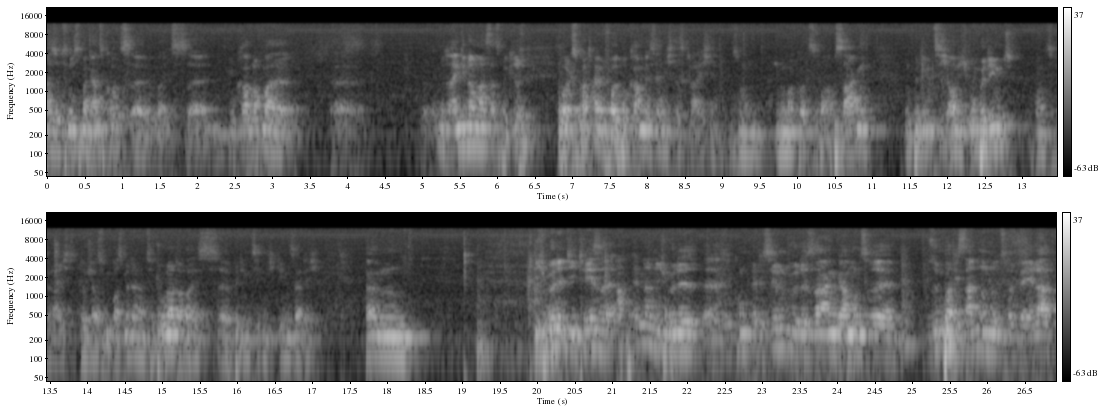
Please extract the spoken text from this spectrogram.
Also zunächst mal ganz kurz, äh, weil äh, du gerade nochmal äh, mit reingenommen hast als Begriff, Volkspartei und Vollprogramm ist ja nicht das gleiche. Muss man nur mal kurz vorab sagen und bedingt sich auch nicht unbedingt und vielleicht durchaus was miteinander zu tun hat, aber es bedingt sich nicht gegenseitig. Ähm, ich würde die These abändern, ich würde sie konkretisieren, würde sagen, wir haben unsere Sympathisanten und unsere Wähler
